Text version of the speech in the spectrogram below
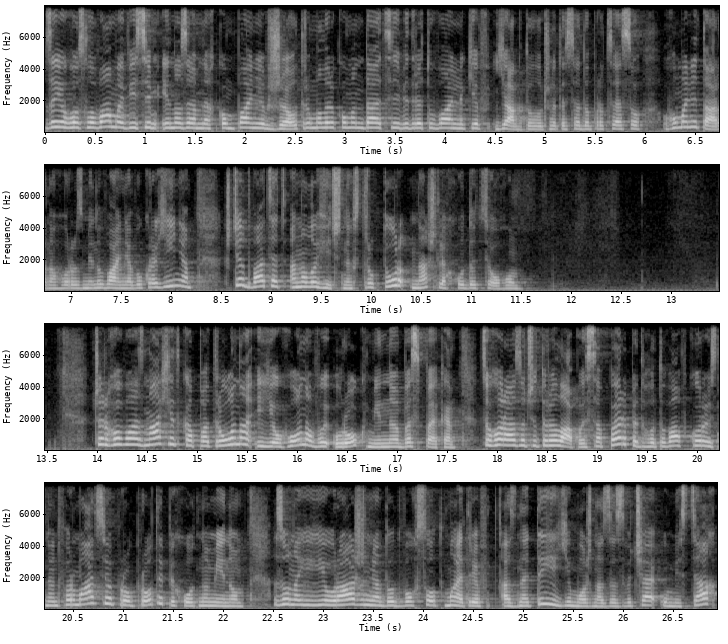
За його словами, вісім іноземних компаній вже отримали рекомендації від рятувальників, як долучитися до процесу гуманітарного розмінування в Україні. Ще 20 аналогічних структур на шляху до цього. Чергова знахідка патрона і його новий урок мінної безпеки. Цього разу чотирилапий сапер підготував корисну інформацію про протипіхотну міну. Зона її ураження до 200 метрів, а знайти її можна зазвичай у місцях,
